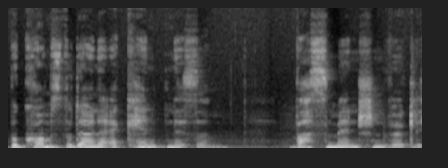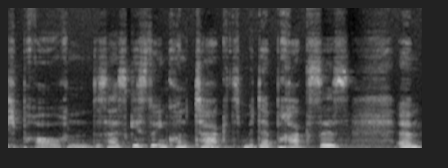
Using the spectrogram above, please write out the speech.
bekommst du deine Erkenntnisse? Was Menschen wirklich brauchen. Das heißt, gehst du in Kontakt mit der Praxis. Ähm,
